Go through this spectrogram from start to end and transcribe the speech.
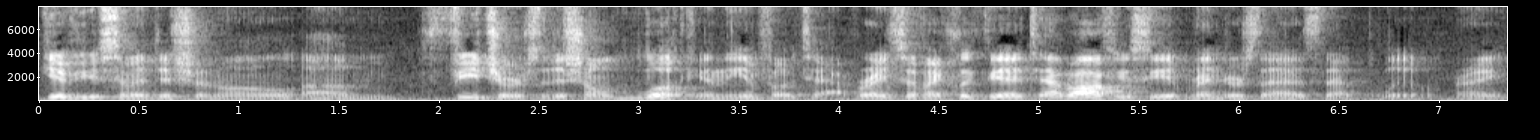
give you some additional um, features, additional look in the info tab, right? So if I click the edit tab off, you see it renders that as that blue, right?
